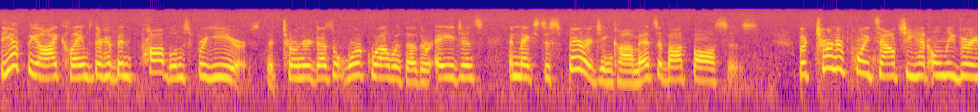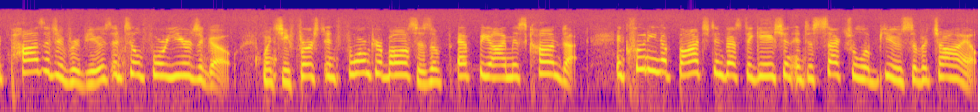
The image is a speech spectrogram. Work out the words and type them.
The FBI claims there have been problems for years, that Turner doesn't work well with other agents and makes disparaging comments about bosses. But Turner points out she had only very positive reviews until four years ago, when she first informed her bosses of FBI misconduct, including a botched investigation into sexual abuse of a child.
